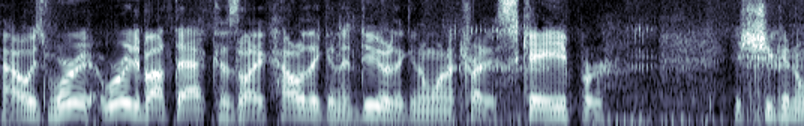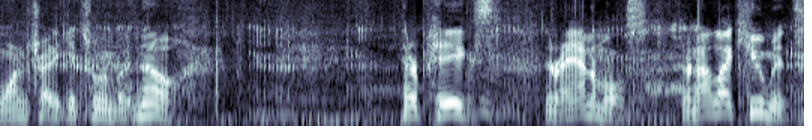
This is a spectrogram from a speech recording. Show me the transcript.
I always worry, worried about that because, like, how are they going to do? Are they going to want to try to escape or is she going to want to try to get to him? But no, they're pigs, they're animals, they're not like humans.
